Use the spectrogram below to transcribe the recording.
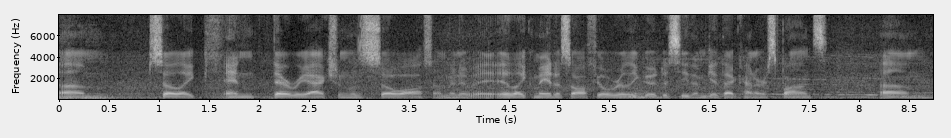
Um, so like, and their reaction was so awesome, and it, it like made us all feel really good to see them get that kind of response. Um,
